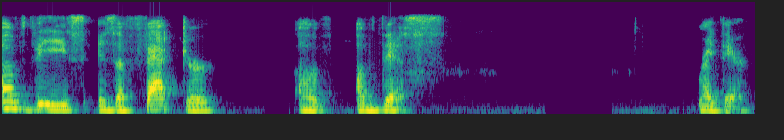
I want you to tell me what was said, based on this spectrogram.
of these is a factor of, of this. Right there.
